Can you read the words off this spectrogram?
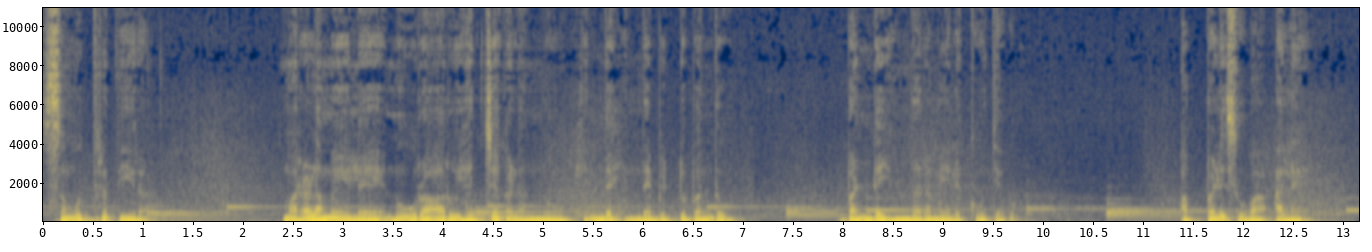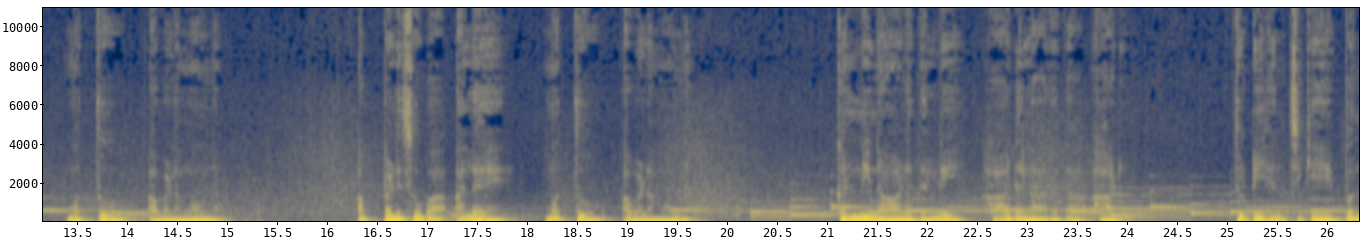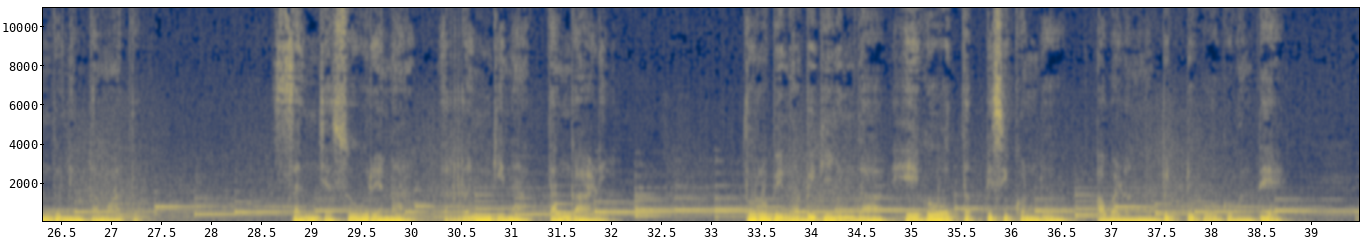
ಸಮುದ್ರ ತೀರ. ಮರಳ ಮೇಲೆ ನೂರಾರು ಹೆಜ್ಜೆಗಳನ್ನು ಹಿಂದೆ ಹಿಂದೆ ಬಿಟ್ಟು ಬಂದು ಬಂಡೆಯೊಂದರ ಮೇಲೆ ಕೂತೆವು. ಅಪ್ಪಳಿಸುವ ಅಲೆ ಮತ್ತು ಅವಳ ಮೌನ. ಅಪ್ಪಳಿಸುವ ಅಲೆ ಮತ್ತು ಅವಳ ಮೌನ. ಕಣ್ಣಿನ ಆಳದಲ್ಲಿ ಹಾಡಲಾರದ ಹಾಡು. ತುಟಿ ಹಂಚಿಕೆ ಬಂದು ನಿಂತ ಮಾತು. ಸಂಜೆ ಸೂರ್ಯನ ರಂಗಿನ ತಂಗಾಳಿ. ತುರುಬಿನ ಬಿಗಿಯಿಂದ ಹೇಗೋ ತಪ್ಪಿಸಿಕೊಂಡು ಅವಳನ್ನು ಬಿಟ್ಟು ಹೋಗುವಂತೆ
